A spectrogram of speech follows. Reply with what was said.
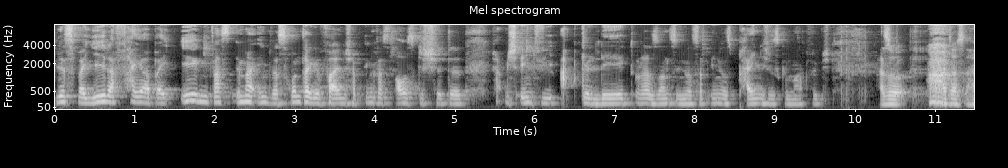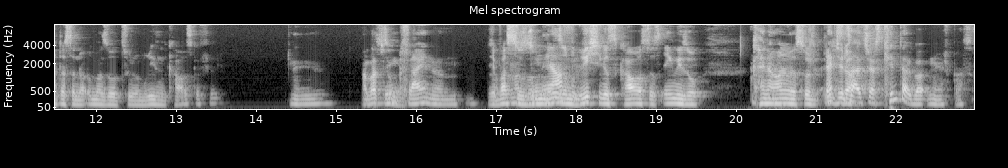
mir ist bei jeder Feier, bei irgendwas immer irgendwas runtergefallen. Ich habe irgendwas ausgeschüttet. Ich habe mich irgendwie abgelegt oder sonst irgendwas. habe irgendwas Peinliches gemacht, wirklich. also hat, das, hat das dann noch immer so zu einem riesen Chaos geführt? Nee. Aber so einen Deswegen. kleinen. Ja, was so, so, ein, nee, so ein richtiges Chaos, das irgendwie so, keine Ahnung, das so ein, Letztens, als ich als Kind da über... Nee, Spaß.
